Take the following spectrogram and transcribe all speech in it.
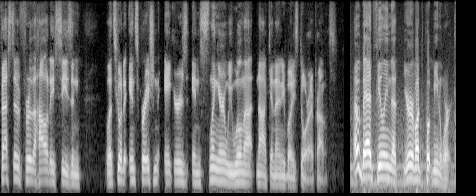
festive for the holiday season. Let's go to Inspiration Acres in Slinger. We will not knock on anybody's door, I promise. I have a bad feeling that you're about to put me to work.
